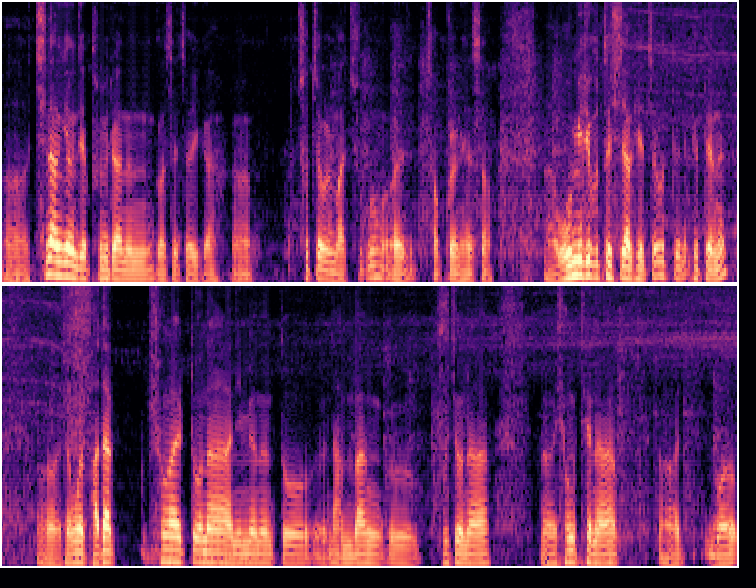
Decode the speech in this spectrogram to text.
어, 친환경 제품이라는 것에 저희가 어, 초점을 맞추고 어, 접근을 해서 아, 5mm부터 시작했죠 그때 그때는. 어, 정말 바닥 평활도나 아니면은 또 난방 그 구조나 어, 형태나 어, 뭐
